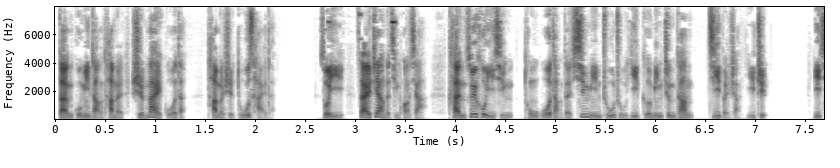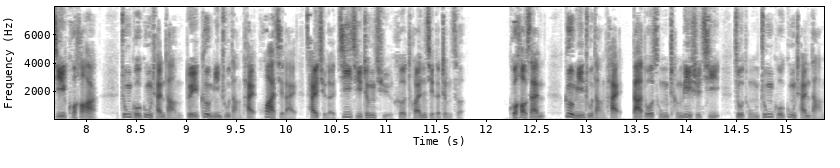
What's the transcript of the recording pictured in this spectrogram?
但国民党他们是卖国的，他们是独裁的。所以在这样的情况下，看最后一行同我党的新民主主义革命政纲基本上一致，以及（括号二）中国共产党对各民主党派划起来采取了积极争取和团结的政策。（括号三）各民主党派大多从成立时期就同中国共产党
